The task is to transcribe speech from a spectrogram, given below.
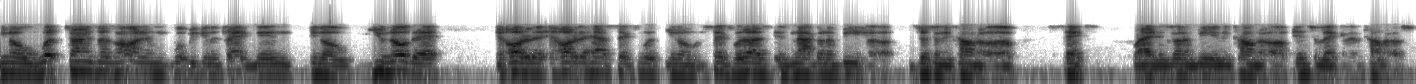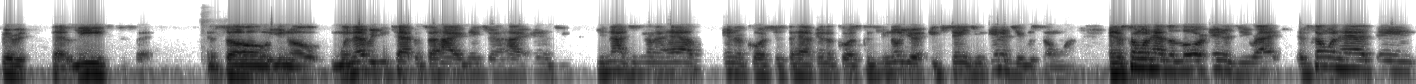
you know what turns us on and what we can attract, then you know you know that in order to in order to have sex with you know sex with us is not going to be uh, just an encounter of sex, right? It's going to be an encounter of intellect and an encounter of spirit that leads to sex. And so you know whenever you tap into higher nature and higher energy, you're not just going to have intercourse just to have intercourse because you know you're exchanging energy with someone. And if someone has a lower energy, right? If someone has a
